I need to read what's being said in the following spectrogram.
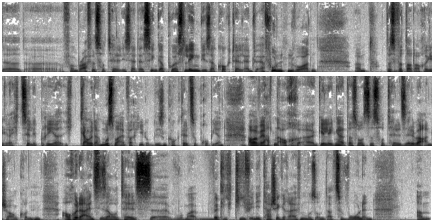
der, äh, vom Ruffles Hotel ist ja der Singapur Sling, dieser Cocktail erfunden worden. Ähm, das wird dort auch regelrecht zelebriert. Ich glaube, da muss man einfach hin, um diesen Cocktail zu probieren. Aber wir hatten auch äh, Gelegenheit, dass wir uns das Hotel selber anschauen konnten. Auch wieder eins dieser Hotels, äh, wo man wirklich tief in die Tasche greifen muss, um da zu wohnen. Ähm,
